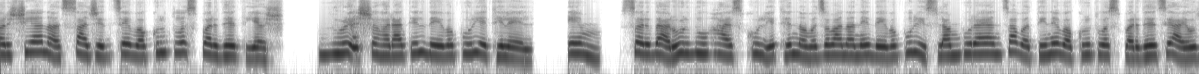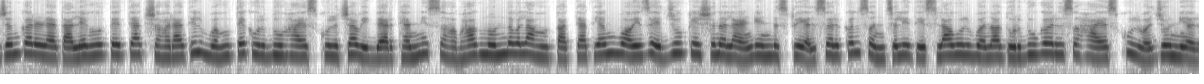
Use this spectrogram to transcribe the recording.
अर्शियानाज साजिदचे वक्तृत्व स्पर्धेत यश. धुळे शहरातील देवपूर येथील L. M. Sardar Urdu high school येथे नवजवानाने देवपूर इस्लामपुरा यांच्या वतीने वक्तृत्व स्पर्धेचे आयोजन करण्यात आले होते. त्यात शहरातील बहुतेक उर्दू हायस्कूलच्या विद्यार्थ्यांनी सहभाग नोंदवला होता. त्यात young boys educational and industrial circle संचलित इस्लाउल बनात उर्दू गर्ल्स हायस्कूल व junior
